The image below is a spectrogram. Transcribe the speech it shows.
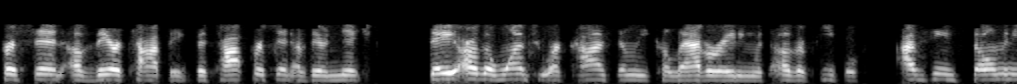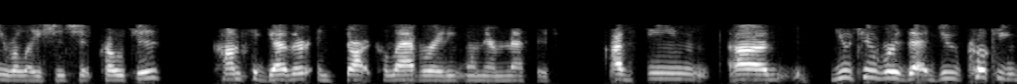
percent of their topic, the top percent of their niche, they are the ones who are constantly collaborating with other people I've seen so many relationship coaches come together and start collaborating on their message. I've seen uh, YouTubers that do cooking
